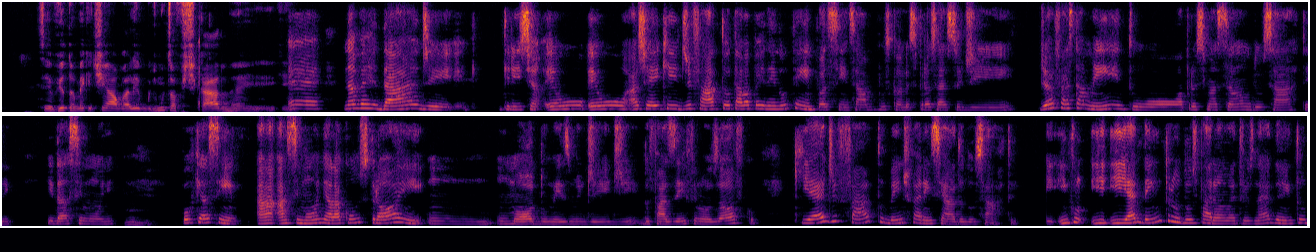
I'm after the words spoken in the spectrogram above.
Você viu também que tinha algo ali de muito sofisticado, né? Que... É, na verdade, Christian, eu, eu achei que de fato eu tava perdendo tempo, assim, sabe? Buscando esse processo de, de afastamento ou aproximação do Sartre e da Simone. Uhum. Porque, assim, a, a Simone, ela constrói um, um modo mesmo de, de, do fazer filosófico que é de fato bem diferenciado do Sartre. E, e, e é dentro dos parâmetros, né? Dentro,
